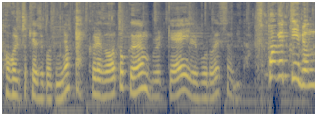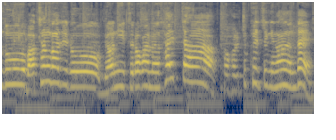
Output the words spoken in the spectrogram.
더 걸쭉해지거든요. 그래서 조금 묽게 일부러 했습니다 스파게티 면도 마찬가지로 면이 들어가면 살짝 더 걸쭉해지긴 하는데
